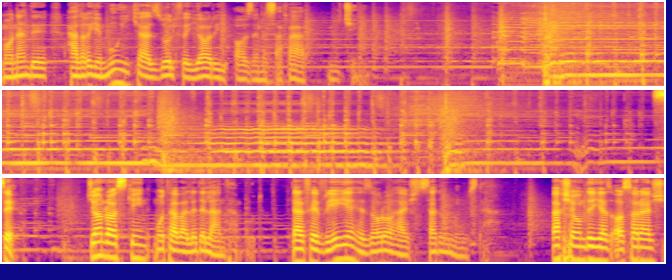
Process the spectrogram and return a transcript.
مانند حلقه مویی که از زلف یاری آزم سفر میچینیم. سه جان راسکین متولد لندن بود در فوریه 1819 بخش عمده ای از آثارش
